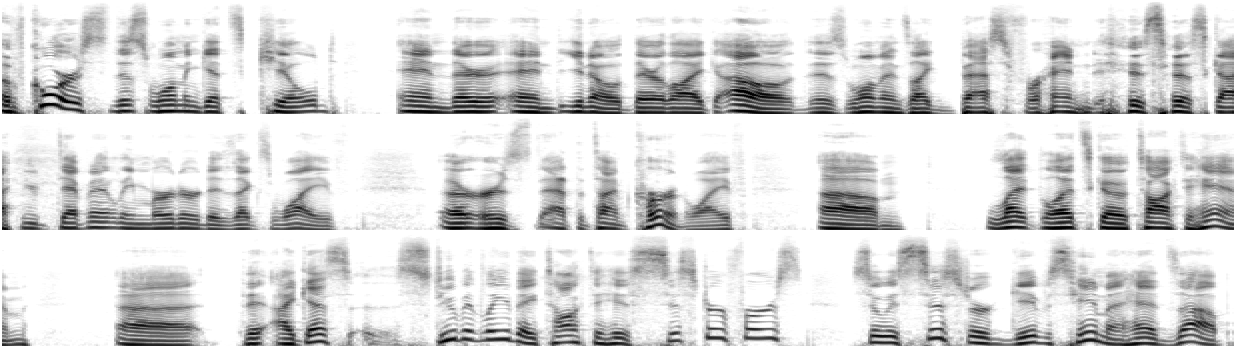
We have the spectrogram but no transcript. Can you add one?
of course, this woman gets killed, and they're and you know they're like, oh, this woman's like best friend is this guy who definitely murdered his ex-wife, or, or his at the time current wife. Um, let let's go talk to him. Uh, the, I guess stupidly they talk to his sister first. So his sister gives him a heads up,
